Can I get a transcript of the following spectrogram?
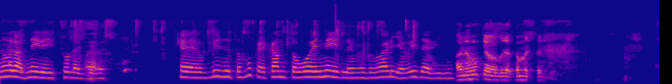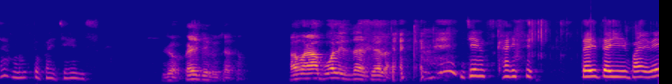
નવરાત નહીં રહી થોડાક દિવસ. કે બીજું તો શું કઈ કામ તો હોય નહીં એટલે બધું વાડીએ વૈદાવી જાવી અને હું કેવા બધા કમેન્ટ કરજો. મંતુભાઈ જેમ્સ. જો કહી દીધું છે તો. અમારે આ બોલી જ જાય પેલા જેમ્સ ખાય છે. તઈ તઈ ભાઈ રે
